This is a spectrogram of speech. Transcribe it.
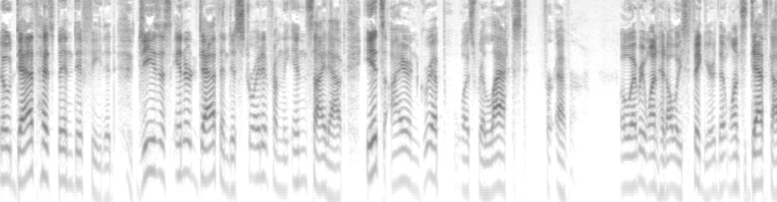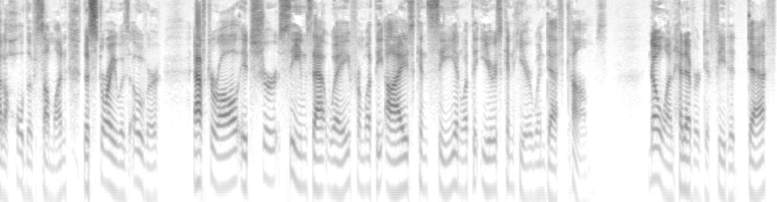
No, death has been defeated. Jesus entered death and destroyed it from the inside out. Its iron grip was relaxed forever. Oh, everyone had always figured that once death got a hold of someone, the story was over. After all, it sure seems that way from what the eyes can see and what the ears can hear when death comes. No one had ever defeated death.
